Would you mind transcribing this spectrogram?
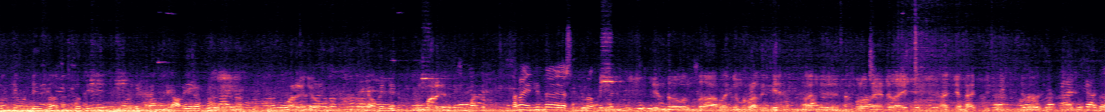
ಟ್ವೆಂಟಿ ಒನ್ ಡೇಸ್ ಗಣಪತಿ ನೋಡ್ಬೇಕು ಅಂತ. ಯಾವ ಏರಿಯಾ ಯಾವ ಗಲ್ಲಿ ಅಣ್ಣ ಇಲ್ಲಿಂದ ಎಷ್ಟು ದೂರ ಆಗ್ತೈತಿ ಇಲ್ಲಿಂದ ಒಂದು ಅರ್ಧ ಕಿಲೋಮೀಟರ್ ಅದಕ್ಕೆ. ಅಲ್ಲಿ ಸಂಗಳೂರು ರಾಯಣ್ಣ ಎಲ್ಲ ಐತಿ. ಅಲ್ಲಿಂದ ಹಾಕಿ ಅದು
